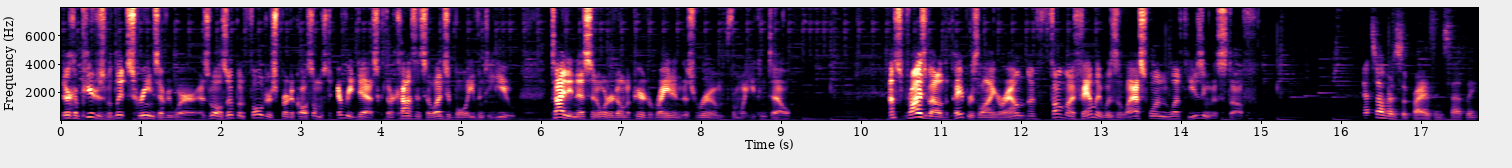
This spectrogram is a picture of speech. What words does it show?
There are computers with lit screens everywhere, as well as open folders spread across almost every desk, their contents illegible even to you. Tidiness and order don't appear to reign in this room, from what you can tell. I'm surprised about all the papers lying around. I thought my family was the last one left using this stuff. That's not very surprising, sadly.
